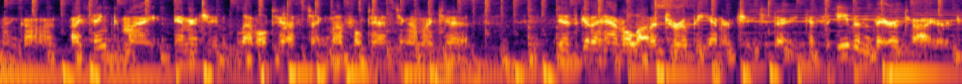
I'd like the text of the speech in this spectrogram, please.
my God. I think my energy level testing, muscle testing on my chest, is going to have a lot of droopy energy today because even they're tired.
